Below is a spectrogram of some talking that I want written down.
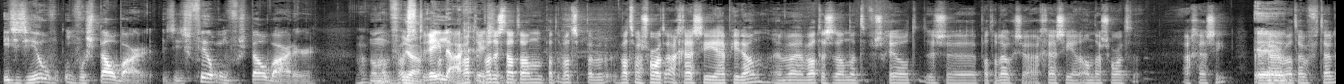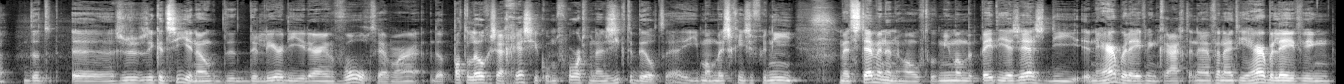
is iets heel onvoorspelbaar. Het is veel onvoorspelbaarder dan een structurele Wat, agressie. wat is dat dan? Wat, wat, wat voor soort agressie heb je dan? En wa- wat is dan het verschil tussen eh, pathologische agressie en ander soort agressie? Kun je daar Eh, wat over vertellen? dat, eh, zoals ik het zie en ook de, de leer die je daarin volgt, zeg maar, dat pathologische agressie komt voort van een ziektebeeld. Hè? Iemand met schizofrenie met stem in hun hoofd, of iemand met PTSS die een herbeleving krijgt en vanuit die herbeleving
